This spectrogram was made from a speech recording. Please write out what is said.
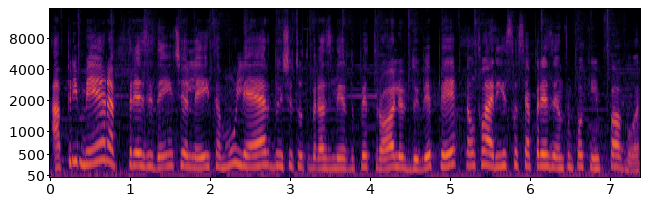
a primeira presidente eleita mulher do Instituto Brasileiro do Petróleo, do IBP. Então Clarissa se apresenta um pouquinho, por favor.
